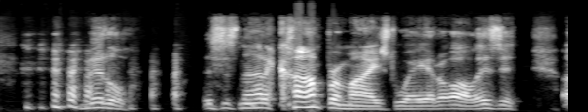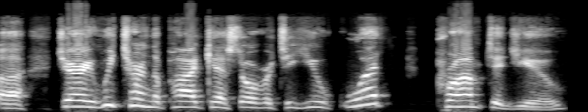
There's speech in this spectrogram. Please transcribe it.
Middle. This is not a compromised way at all, is it? Uh, Jerry, we turn the podcast over to you. What prompted you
